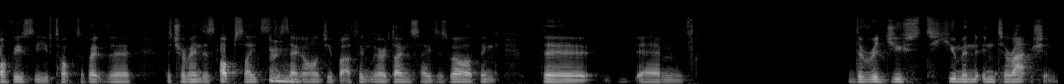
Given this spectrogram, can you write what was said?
obviously, you've talked about the, the tremendous upsides to technology, but I think there are downsides as well. I think the um, the reduced human interaction,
